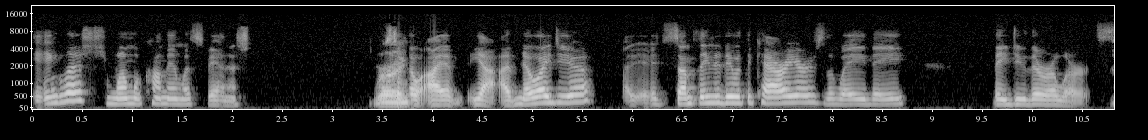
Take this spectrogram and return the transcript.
English, one will come in with Spanish. Right. So I have, yeah, I have no idea. It's something to do with the carriers, the way they they do their alerts.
